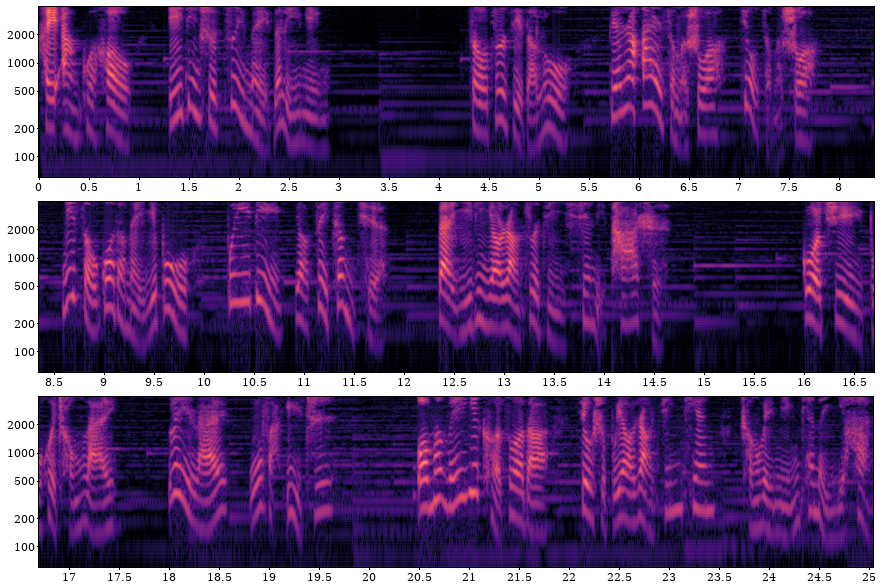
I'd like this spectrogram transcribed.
黑暗过后，一定是最美的黎明。走自己的路，别人爱怎么说就怎么说。你走过的每一步，不一定要最正确，但一定要让自己心里踏实。过去不会重来，未来无法预知。我们唯一可做的，就是不要让今天成为明天的遗憾。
